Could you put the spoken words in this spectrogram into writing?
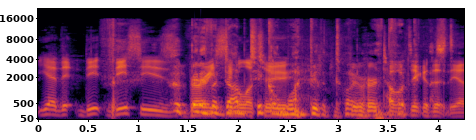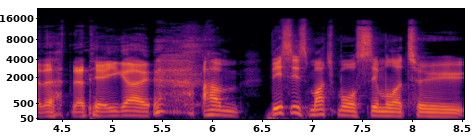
Yeah, the, the, this is very similar to might be the title. of for a the double ticket. Yeah, that, that, there you go. Um, this is much more similar to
